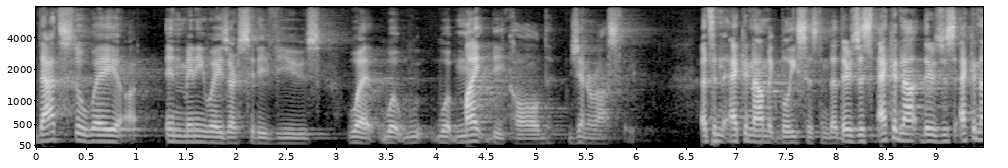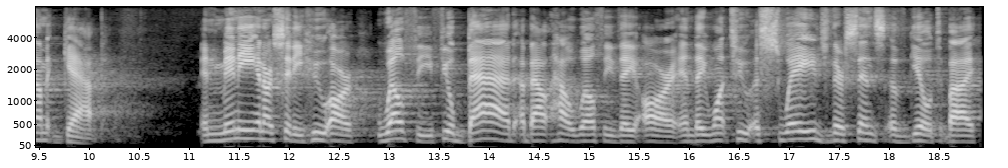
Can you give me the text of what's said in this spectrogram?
That's the way, uh, in many ways, our city views what, what, what might be called generosity. That's an economic belief system, that there's this, econo- there's this economic gap and many in our city who are wealthy feel bad about how wealthy they are, and they want to assuage their sense of guilt by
